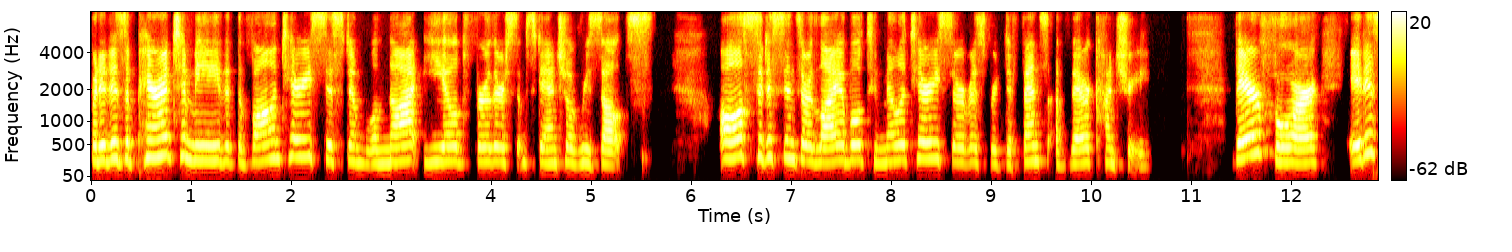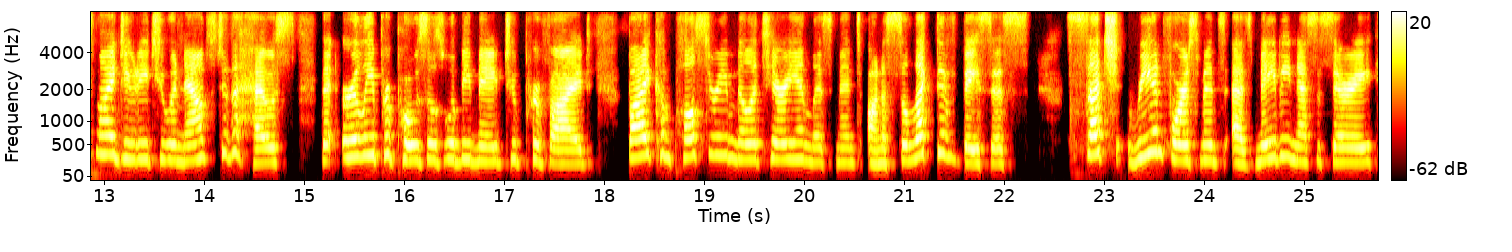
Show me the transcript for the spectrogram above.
but it is apparent to me that the voluntary system will not yield further substantial results. All citizens are liable to military service for defense of their country. Therefore, it is my duty to announce to the House that early proposals will be made to provide, by compulsory military enlistment on a selective basis, such reinforcements as may be necessary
